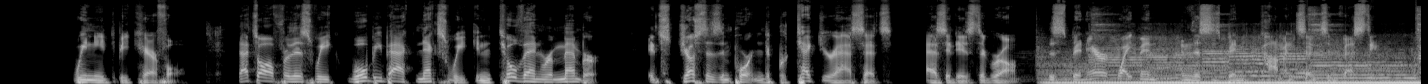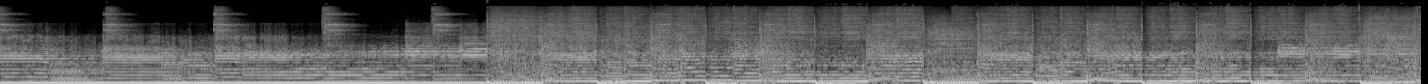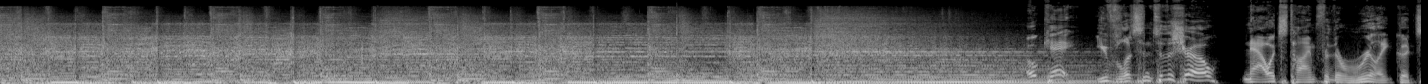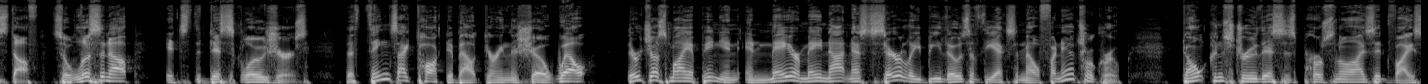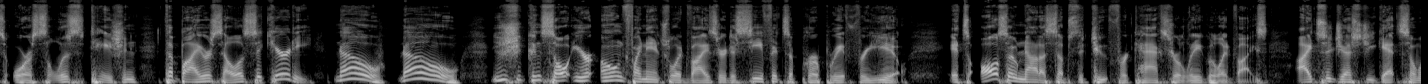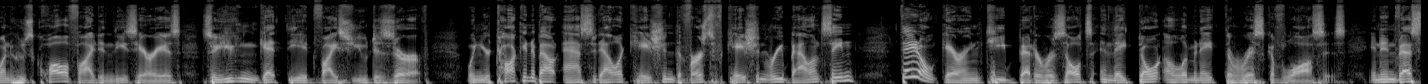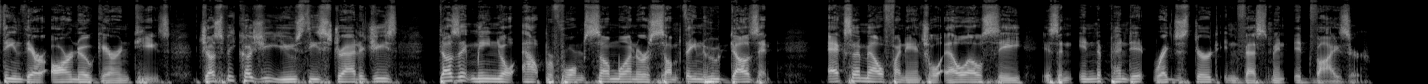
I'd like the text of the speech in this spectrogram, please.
We need to be careful. That's all for this week. We'll be back next week. Until then, remember, it's just as important to protect your assets as it is to grow them. This has been Eric Whiteman, and this has been Common Sense Investing. You've listened to the show. Now it's time for the really good stuff. So listen up. It's the disclosures. The things I talked about during the show, well, they're just my opinion and may or may not necessarily be those of the XML Financial Group. Don't construe this as personalized advice or a solicitation to buy or sell a security. No, no. You should consult your own financial advisor to see if it's appropriate for you. It's also not a substitute for tax or legal advice. I'd suggest you get someone who's qualified in these areas so you can get the advice you deserve. When you're talking about asset allocation, diversification, rebalancing, they don't guarantee better results and they don't eliminate the risk of losses. In investing, there are no guarantees. Just because you use these strategies doesn't mean you'll outperform someone or something who doesn't. XML Financial LLC is an independent registered investment advisor.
